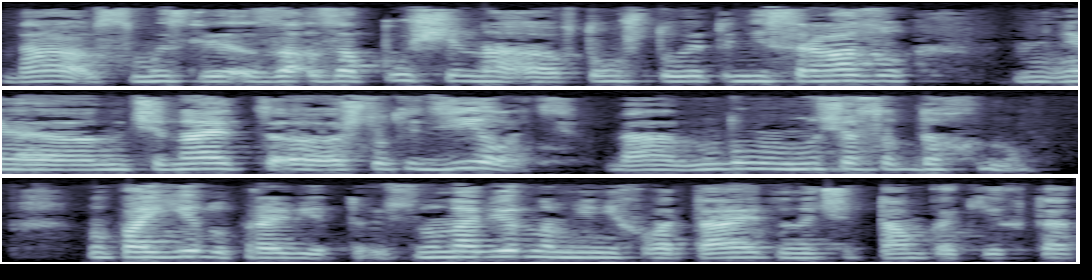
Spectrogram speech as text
да, в смысле за, запущено э, в том, что это не сразу э, начинает э, что-то делать. Да. Ну, думаю, ну сейчас отдохну, ну поеду, проветрюсь. Ну, наверное, мне не хватает, значит, там каких-то,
